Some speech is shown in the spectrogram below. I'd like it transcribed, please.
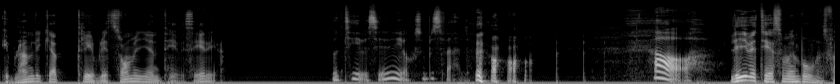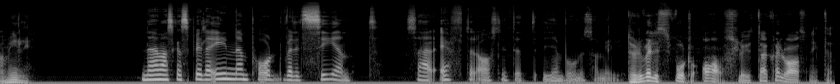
ibland lika trevligt som i en tv-serie. Men tv-serien är också besvärlig. Ja, Livet är som en bonusfamilj. när man ska spela in en podd väldigt sent så här efter avsnittet i en bonusfamilj. Då är det väldigt svårt att avsluta själva avsnittet.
